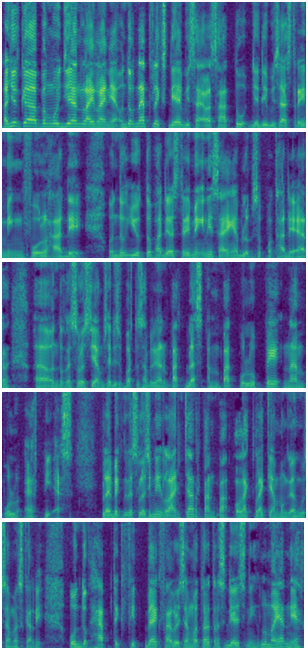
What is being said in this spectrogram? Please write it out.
Lanjut ke pengujian lain-lainnya. Untuk Netflix dia bisa L1 jadi bisa streaming full HD. Untuk YouTube HDR streaming ini sayangnya belum support HDR. Uh, untuk resolusi yang bisa disupport itu sampai dengan 1440p 60 fps. Playback di resolusi ini lancar tanpa lag-lag yang mengganggu sama sekali. Untuk haptic feedback vibration motor tersedia di sini lumayan ya.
